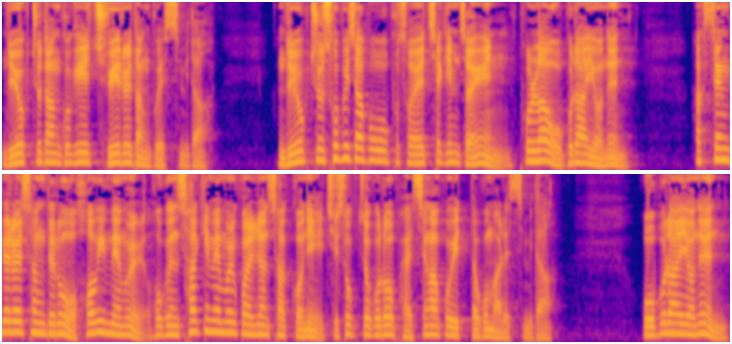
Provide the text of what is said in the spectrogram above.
뉴욕주 당국이 주의를 당부했습니다. 뉴욕주 소비자보호부서의 책임자인 폴라 오브라이언은 학생들을 상대로 허위 매물 혹은 사기 매물 관련 사건이 지속적으로 발생하고 있다고 말했습니다. 오브라이언은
